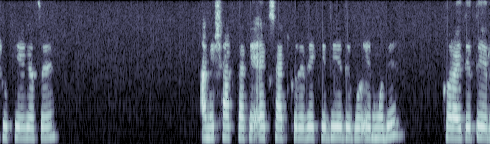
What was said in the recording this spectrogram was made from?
শুকিয়ে গেছে। আমি শাকটাকে এক সাইড করে রেখে দিয়ে দেব এর মধ্যে কড়াইতে তেল।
